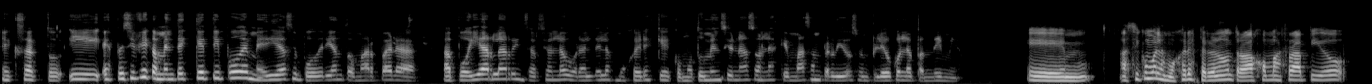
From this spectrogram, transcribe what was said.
Exacto. Y específicamente, ¿qué tipo de medidas se podrían tomar para apoyar la reinserción laboral de las mujeres que, como tú mencionas, son las que más han perdido su empleo con la pandemia? Em, así como las mujeres perdieron un trabajo más rápido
